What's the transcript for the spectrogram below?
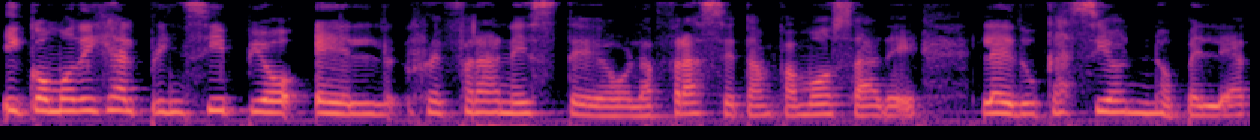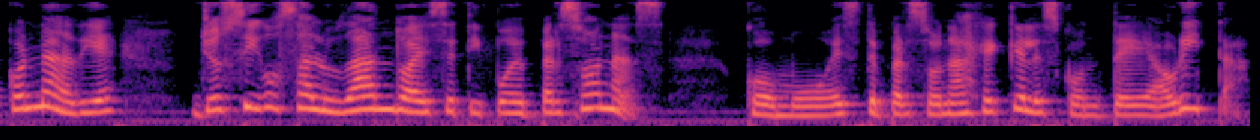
Y como dije al principio, el refrán este o la frase tan famosa de la educación no pelea con nadie, yo sigo saludando a ese tipo de personas, como este personaje que les conté ahorita.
